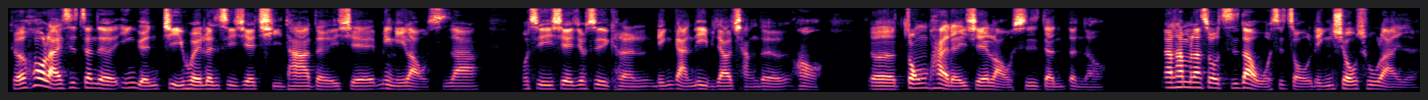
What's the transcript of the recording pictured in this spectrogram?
可是后来是真的因缘际会认识一些其他的一些命理老师啊，或是一些就是可能灵感力比较强的哈。呃，宗派的一些老师等等的哦，那他们那时候知道我是走灵修出来的，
